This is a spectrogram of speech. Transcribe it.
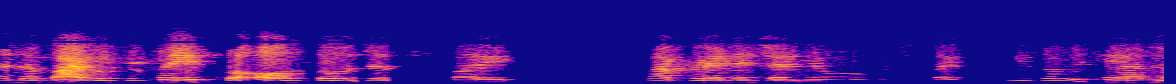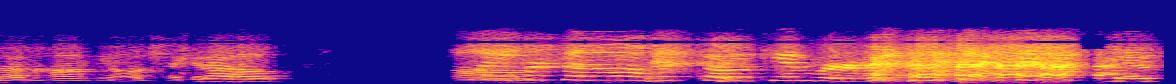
and the vibe of the place, but also just like my brand in general, which is like com, y'all. Check it out. Twenty um, percent off with code Kimber. yes,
